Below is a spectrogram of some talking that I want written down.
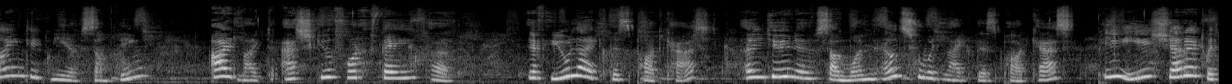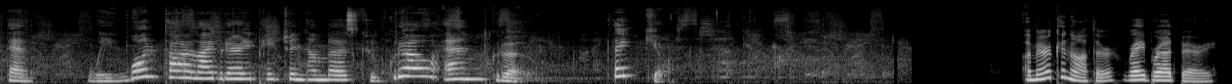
Reminded me of something. I'd like to ask you for a favor. If you like this podcast and you know someone else who would like this podcast, please share it with them. We want our library patron numbers to grow and grow. Thank you. American author Ray Bradbury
